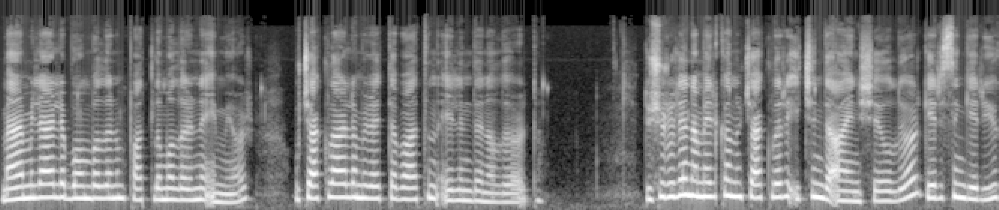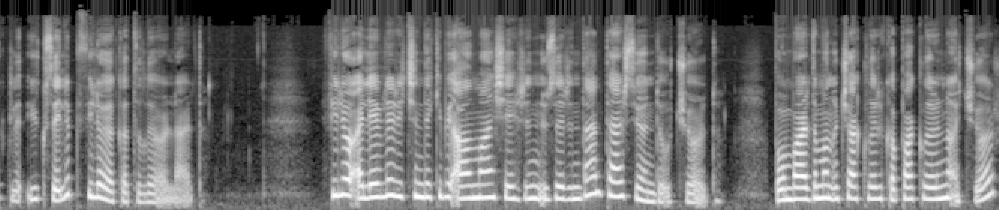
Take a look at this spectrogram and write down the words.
Mermilerle bombaların patlamalarını emiyor. Uçaklarla mürettebatın elinden alıyordu. Düşürülen Amerikan uçakları için de aynı şey oluyor. Gerisin geri yükle, yükselip filoya katılıyorlardı. Filo alevler içindeki bir Alman şehrinin üzerinden ters yönde uçuyordu. Bombardıman uçakları kapaklarını açıyor,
